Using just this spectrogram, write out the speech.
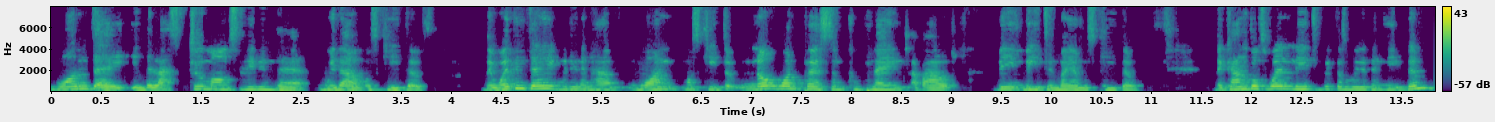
one day in the last two months living there without mosquitoes. The wedding day, we didn't have one mosquito. Not one person complained about being bitten by a mosquito. The candles weren't lit because we didn't need them,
